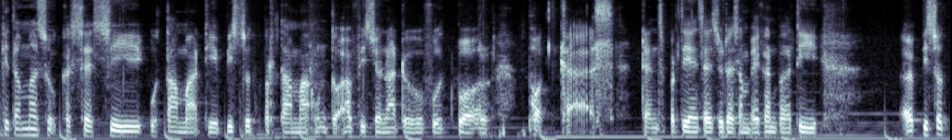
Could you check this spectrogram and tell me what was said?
kita masuk ke sesi utama di episode pertama untuk Aficionado Football Podcast. Dan seperti yang saya sudah sampaikan bahwa di episode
